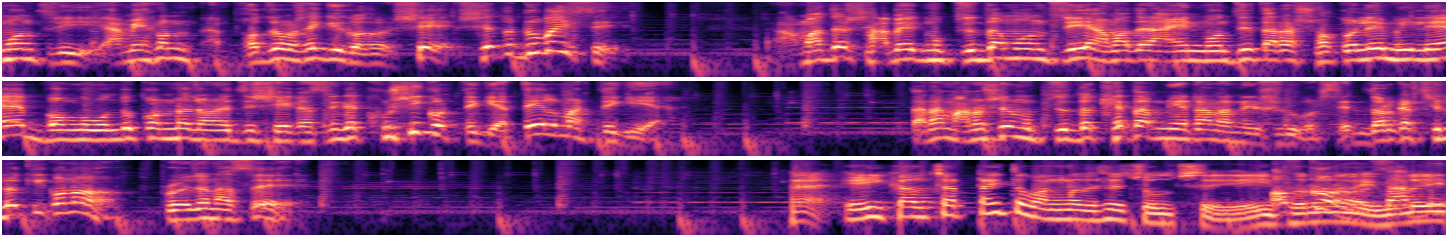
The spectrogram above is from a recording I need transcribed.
মন্ত্রী আমি এখন ভদ্র ভাষায় কি কথা সে সে তো ডুবাইছে। আমাদের সাবেক মুক্তিযোদ্ধা মন্ত্রী আমাদের আইন মন্ত্রী তারা সকলে মিলে বঙ্গবন্ধু কন্যা জননেত্রী শেখ হাসিনাকে খুশি করতে গিয়া তেল মারতে গিয়া তারা মানুষের মুক্তিযুদ্ধ খেতাব নিয়ে টানানি শুরু করছে। দরকার ছিল কি কোনো? প্রয়োজন আছে? হ্যাঁ এই কালচারটাই তো বাংলাদেশে চলছে। এই ধরনের এগুলোই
